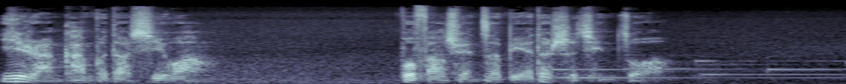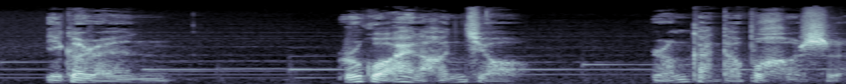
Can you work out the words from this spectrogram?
依然看不到希望，不妨选择别的事情做。一个人如果爱了很久，仍感到不合适，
